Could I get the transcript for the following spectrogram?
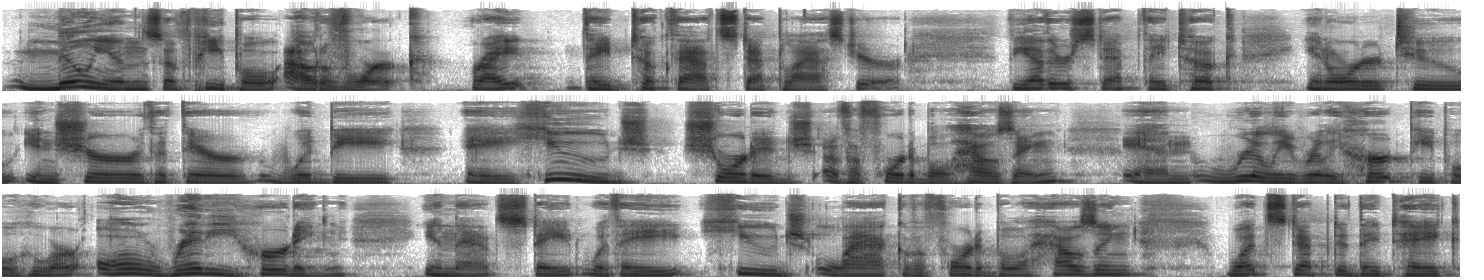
millions of people out of work, right? They took that step last year. The other step they took in order to ensure that there would be a huge shortage of affordable housing and really, really hurt people who are already hurting in that state with a huge lack of affordable housing. What step did they take?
